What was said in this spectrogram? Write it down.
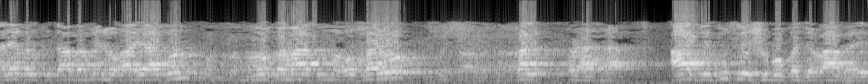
عليك الكتاب منه آيات محکمات واخر کل پڑھا تھا۔ آج یہ دوسرے شبوں کا جواب ہے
